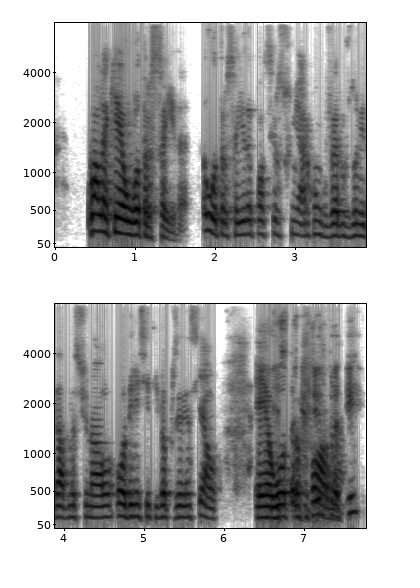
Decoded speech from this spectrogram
qual é que é a outra saída? A outra saída pode ser sonhar com governos de unidade nacional ou de iniciativa presidencial. É a outra forma. Para ti?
